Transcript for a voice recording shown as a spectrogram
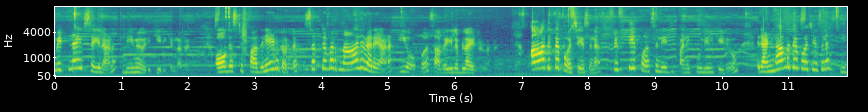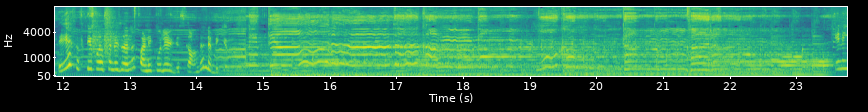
മിഡ് നൈറ്റ് സെയിലാണ് ഭീമ ഒരുക്കിയിരിക്കുന്നത്. ഓഗസ്റ്റ് പതിനേഴ് തൊട്ട് സെപ്റ്റംബർ നാല് വരെയാണ് ഈ ഓഫേഴ്സ് അവൈലബിൾ ആയിട്ടുള്ളത്. ആദ്യത്തെ പർച്ചേസിന് ഫിഫ്റ്റി പെർസെന്റേജ് പണിക്കൂലിയിൽ കിഴിവും. രണ്ടാമത്തെ പർച്ചേസിന് ഇതേ ഫിഫ്റ്റി പെർസെന്റേജ് തന്നെ പണിക്കൂലിയിൽ ഡിസ്കൗണ്ട് ലഭിക്കും. ഇനി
